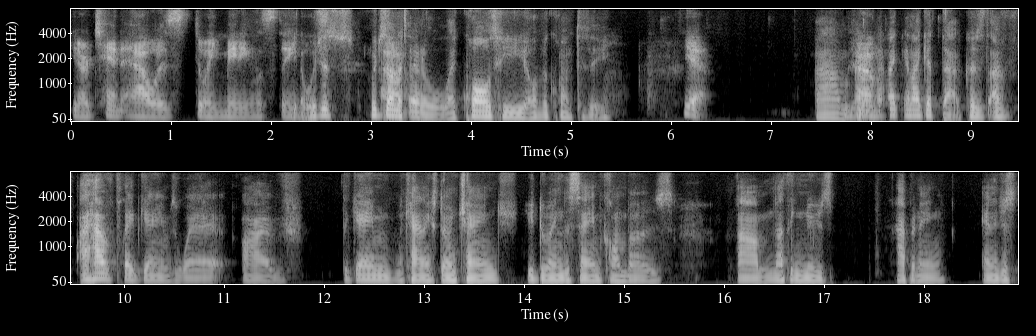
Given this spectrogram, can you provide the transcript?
you know, 10 hours doing meaningless things. Yeah, which is which is Um, understandable, like quality over quantity. yeah, Um, Yeah. and, and I, and I get that because I've I have played games where I've the game mechanics don't change. You're doing the same combos. Um, nothing new's happening, and it just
